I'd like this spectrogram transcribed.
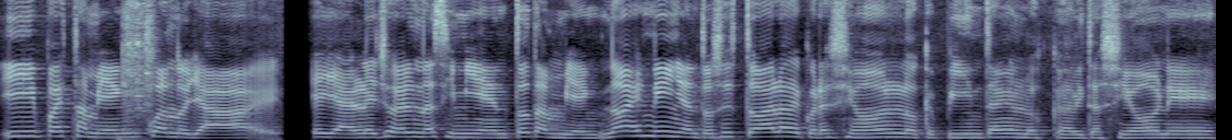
Y pues también cuando ya eh, ella el hecho del nacimiento también no es niña, entonces toda la decoración, lo que pintan en las habitaciones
